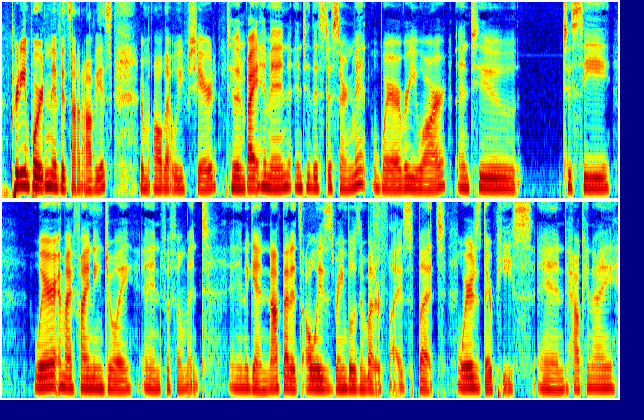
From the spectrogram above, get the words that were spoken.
pretty important if it's not obvious from all that we've shared to invite him in into this discernment wherever you are and to to see where am I finding joy and fulfillment and again, not that it's always rainbows and butterflies, but where's their peace? And how can I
